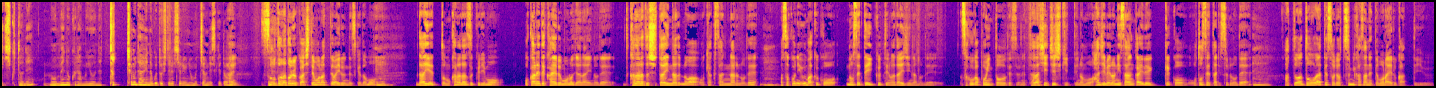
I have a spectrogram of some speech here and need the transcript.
って聞くとね、もう目のくらむような、とっても大変なことをしてらっしゃるように思っちゃうんですけど。はい。相当な努力はしてもらってはいるんですけども、ええ、ダイエットも体づくりもお金で買えるものじゃないので、必ず主体になるのはお客さんになるので、うん、まあ、そこにうまくこう乗せていくっていうのが大事なので、そこがポイントですよね。正しい知識っていうのはもう初めの2、3回で結構落とせたりするので、うん、あとはどうやってそれを積み重ねてもらえるかっていう。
